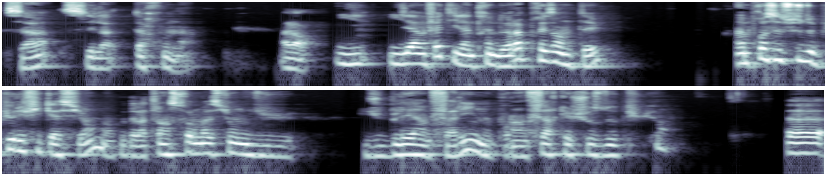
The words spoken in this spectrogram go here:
Ça, c'est la tahuna. Alors, il, est en fait, il est en train de représenter un processus de purification, donc de la transformation du, du blé en farine pour en faire quelque chose de pur, euh,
